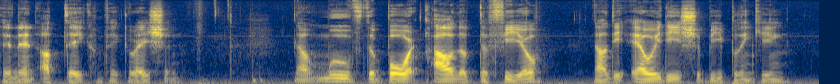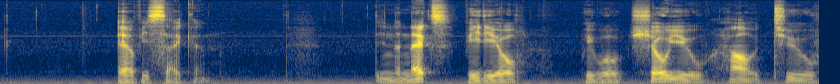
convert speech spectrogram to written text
And then update configuration now move the board out of the field. Now the LED should be blinking every second. In the next video, we will show you how to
